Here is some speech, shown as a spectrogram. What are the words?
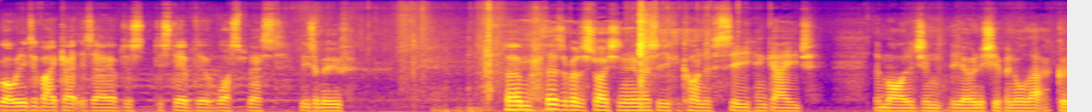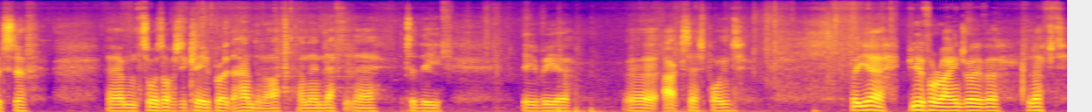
Well, we need to vacate this area. I've just disturbed the wasp nest. Need to move. Um, there's a registration anyway, so you can kind of see and gauge the mileage and the ownership and all that good stuff. Um, someone's obviously clearly broke the handle off and then left it there to the the rear uh, access point. But yeah, beautiful Range Rover, left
